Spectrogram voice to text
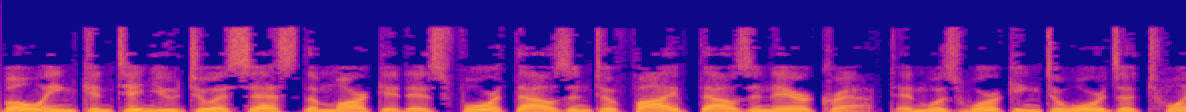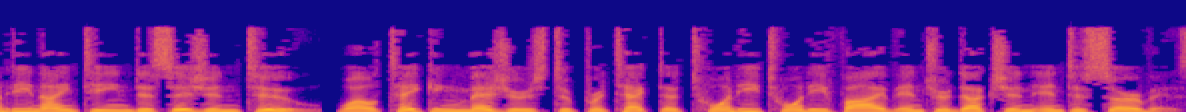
Boeing continued to assess the market as 4,000 to 5,000 aircraft and was working towards a 2019 decision too, while taking measures to protect a 2025 introduction into service.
